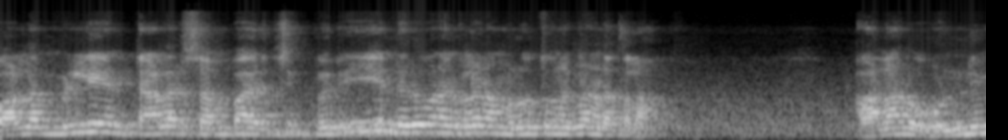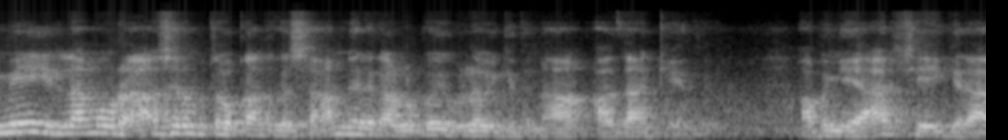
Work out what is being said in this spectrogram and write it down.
பல மில்லியன் டாலர் சம்பாரித்து பெரிய நிறுவனங்களை நம்ம நூற்றுக்கணக்கில் நடத்தலாம். ஆனால் ஒன்றுமே இல்லாமல் ஒரு ஆசிரமத்தை உட்காந்துக்க சாமியார் காலில் போய் விழ வைக்குதுன்னா அதுதான் கேது. அப்போ இங்கே யார் செய்கிறா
